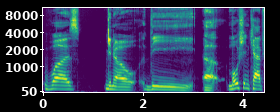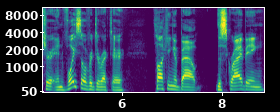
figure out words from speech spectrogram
was you know the uh, motion capture and voiceover director talking about describing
